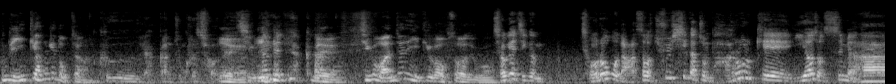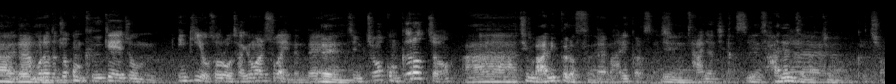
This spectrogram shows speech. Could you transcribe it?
근데 인기 한 개도 없잖아. 그 약간 좀 그렇죠. 예. 네, 지금 현재 약간 네. 지금 완전히 인기가 없어가지고. 저게 지금 저러고 나서 출시가 좀 바로 이렇게 이어졌으면 아, 네, 네네. 아무래도 조금 그게 좀 인기 요소로 작용할 수가 있는데 네. 지금 조금 끌었죠. 아 지금 많이 끌었어요. 네, 많이 끌었어요. 지금 예. 4년 지났어요. 예, 4년 지났죠. 그렇죠.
